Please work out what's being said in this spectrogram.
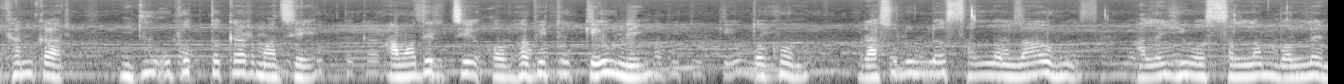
এখানকার দু উপত্যকার মাঝে আমাদের যে অভাবিত কেউ নেই। তখন রাসূলুল্লাহ সাল্লাল্লাহু আলাইহি ওয়াসাল্লাম বললেন,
